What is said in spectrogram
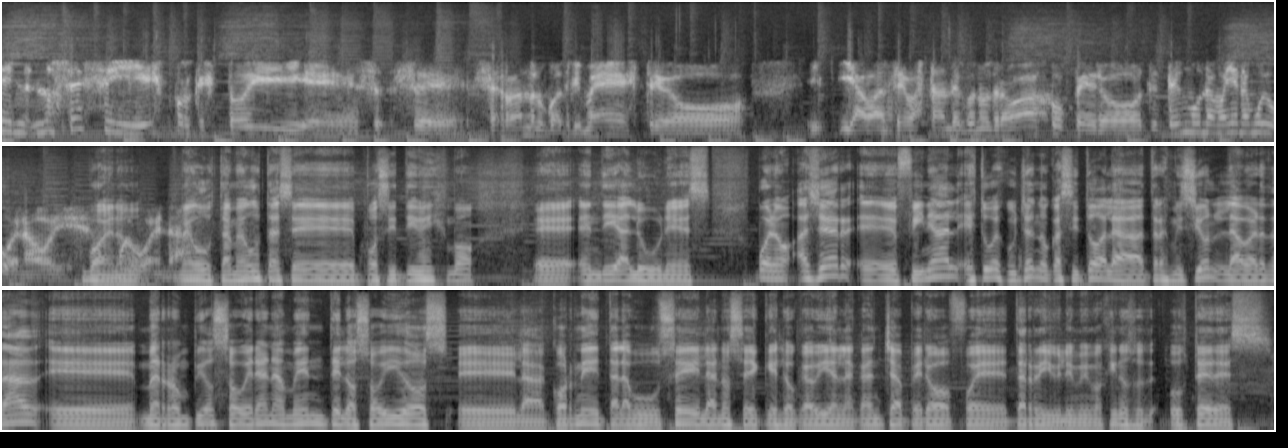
Sí, no- sé si es porque estoy eh, ce- ce- cerrando el cuatrimestre o y, y avancé bastante con un trabajo, pero te- tengo una mañana muy buena hoy. Bueno, muy buena. me gusta, me gusta ese positivismo eh, en día lunes. Bueno, ayer eh, final, estuve escuchando casi toda la transmisión, la verdad eh, me rompió soberanamente los oídos eh, la corneta, la bubucela, no sé qué es lo que había en la cancha, pero fue terrible, me imagino ustedes.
